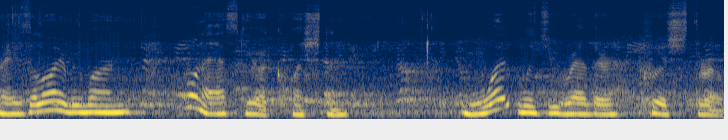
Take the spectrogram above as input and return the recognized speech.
Praise the Lord, everyone. I want to ask you a question. What would you rather push through?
